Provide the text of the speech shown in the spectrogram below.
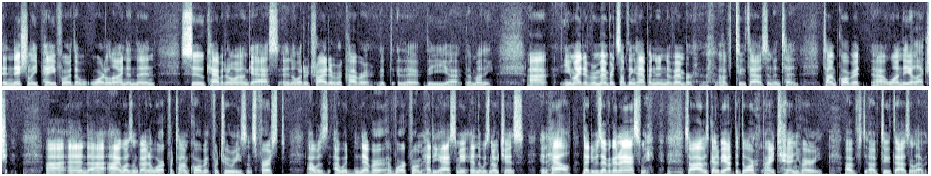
initially pay for the water line and then sue Cabot Oil and Gas in order to try to recover the the the, uh, the money. Uh, you might have remembered something happened in November of 2010. Tom Corbett uh, won the election, uh, and uh, I wasn't going to work for Tom Corbett for two reasons. First, I was I would never have worked for him had he asked me, and there was no chance in hell that he was ever going to ask me. So I was going to be out the door by January of, of 2011,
